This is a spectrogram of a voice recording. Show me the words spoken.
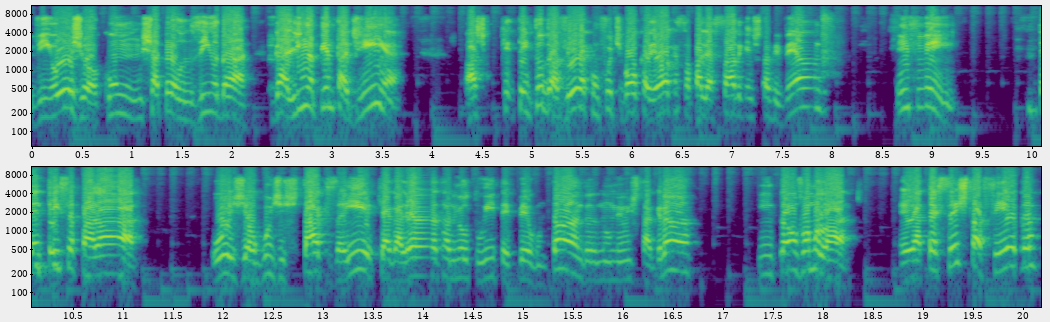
Vim hoje ó, com um chapeuzinho da galinha pintadinha. Acho que tem tudo a ver com futebol carioca, essa palhaçada que a gente está vivendo. Enfim, tentei separar hoje alguns destaques aí, que a galera tá no meu Twitter perguntando, no meu Instagram. Então vamos lá. É, até sexta-feira,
